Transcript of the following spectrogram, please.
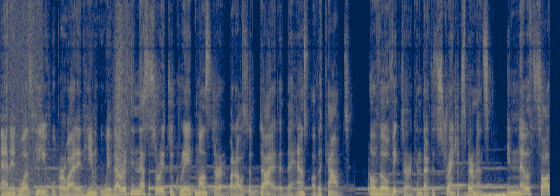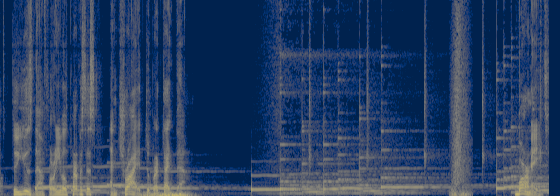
and it was he who provided him with everything necessary to create monster, but also died at the hands of the Count. Although Victor conducted strange experiments, he never sought to use them for evil purposes and tried to protect them. Barmaid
